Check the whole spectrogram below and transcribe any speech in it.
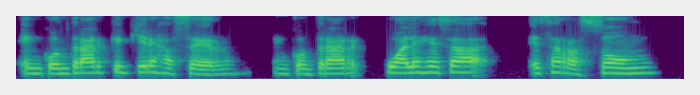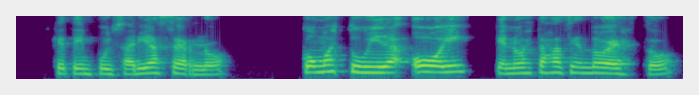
encontrar qué quieres hacer, encontrar cuál es esa, esa razón que te impulsaría a hacerlo, cómo es tu vida hoy que no estás haciendo esto.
